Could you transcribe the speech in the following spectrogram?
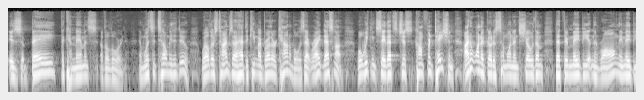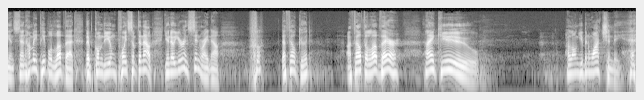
is obey the commandments of the Lord. And what's it tell me to do? Well, there's times that I have to keep my brother accountable. Is that right? That's not, well, we can say that's just confrontation. I don't want to go to someone and show them that they may be in the wrong, they may be in sin. How many people love that? They come to you and point something out. You know, you're in sin right now. that felt good. I felt the love there. Thank you. How long you been watching me?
